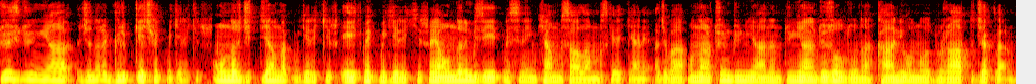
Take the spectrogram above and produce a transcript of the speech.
düz dünyacılara gülüp geçmek mi gerekir? Onları ciddiye almak mı gerekir? Eğitmek mi gerekir? Veya onların bizi eğitmesine imkan mı sağlanması gerek? Yani acaba onlar tüm dünyanın dünyanın düz olduğuna kani olmalarını rahatlayacaklar mı?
